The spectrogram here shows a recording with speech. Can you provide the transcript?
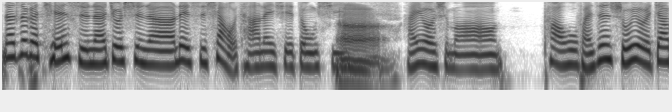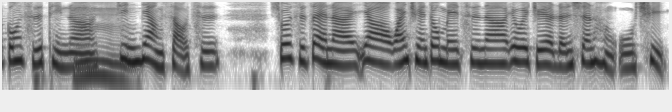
那这个甜食呢，就是呢类似下午茶那些东西。啊，还有什么泡芙，反正所有的加工食品呢，尽量少吃。说实在呢，要完全都没吃呢，又会觉得人生很无趣。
